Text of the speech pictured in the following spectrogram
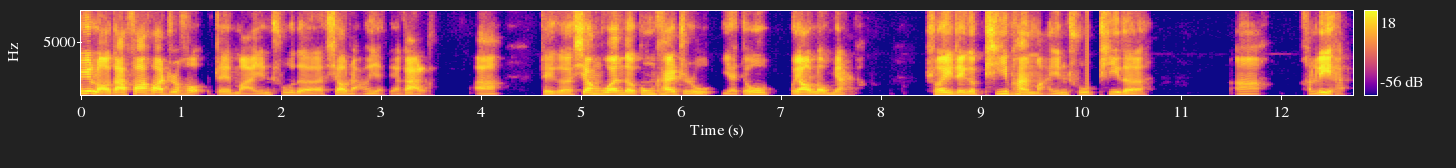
于老大发话之后，这马寅初的校长也别干了啊。这个相关的公开职务也都不要露面了，所以这个批判马寅初批的啊很厉害。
